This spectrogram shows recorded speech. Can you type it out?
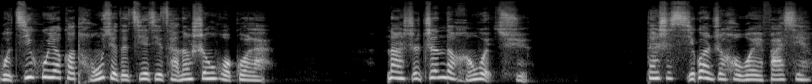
我几乎要靠同学的接济才能生活过来，那时真的很委屈。但是习惯之后，我也发现，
